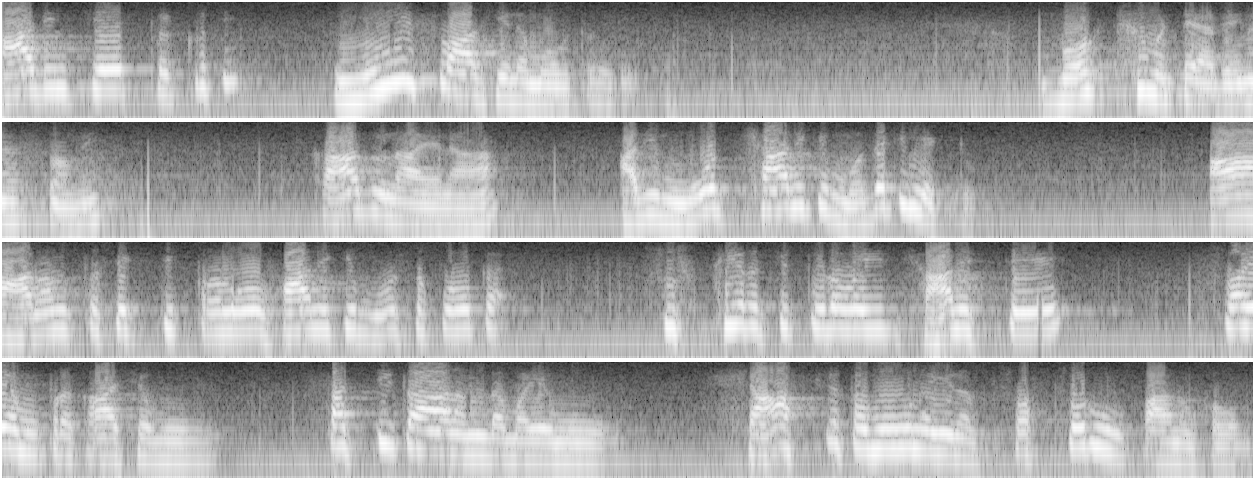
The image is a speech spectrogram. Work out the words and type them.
ఆడించే ప్రకృతి నీ స్వాధీనమవుతుంది. మోక్షం అంటే అదేనా స్వామి? కాదు నాయన అది మోక్షానికి మొదటి మెట్టు. ఆ అనంత శక్తి ప్రలోభానికి మోసపోక సుస్థిర చిత్తుడవై ధ్యానిస్తే స్వయం ప్రకాశము సచ్చితానందమయము శాశ్వతమునైన స్వస్వరూపానుభవం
